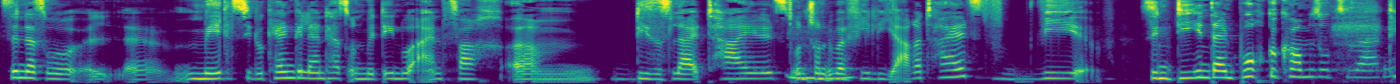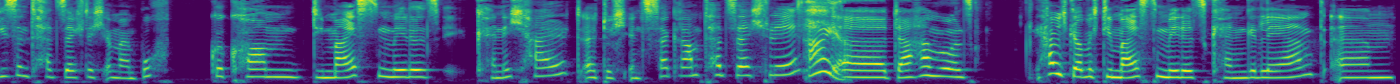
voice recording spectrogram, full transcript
Sind das so äh, Mädels, die du kennengelernt hast und mit denen du einfach ähm, dieses Leid teilst und schon Mhm. über viele Jahre teilst? Wie sind die in dein Buch gekommen sozusagen? Die sind tatsächlich in mein Buch gekommen. Die meisten Mädels kenne ich halt äh, durch Instagram tatsächlich. Ah, ja. Äh, da haben wir uns, habe ich glaube ich die meisten Mädels kennengelernt. Ähm,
